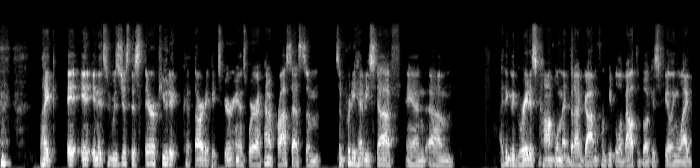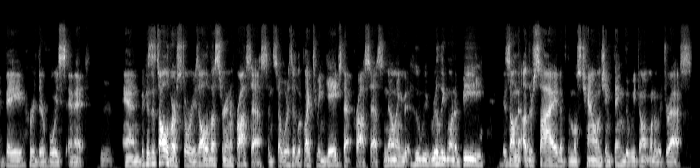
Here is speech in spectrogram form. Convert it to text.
like it, it, and it was just this therapeutic cathartic experience where i kind of processed some some pretty heavy stuff and um, I think the greatest compliment that I've gotten from people about the book is feeling like they heard their voice in it. Mm. And because it's all of our stories, all of us are in a process. And so, what does it look like to engage that process, knowing that who we really want to be is on the other side of the most challenging thing that we don't want to address?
